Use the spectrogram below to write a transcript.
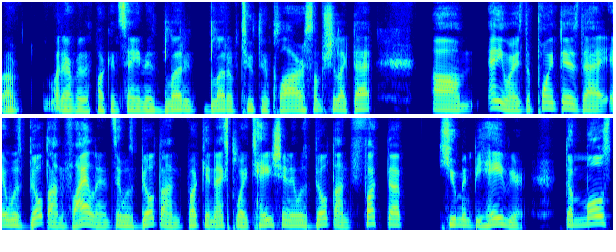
Uh, whatever the fucking saying is, blood, blood of tooth and claw, or some shit like that. Um, anyways, the point is that it was built on violence. It was built on fucking exploitation. It was built on fucked up human behavior. The most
